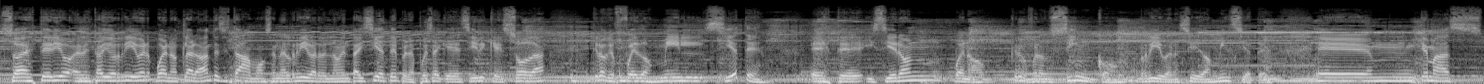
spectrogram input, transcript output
Soda Stereo en el Estadio River. Bueno, claro, antes estábamos en el River del 97, pero después hay que decir que Soda, creo que fue 2007. Este, hicieron, bueno, creo que fueron 5 River, sí, 2007. Eh, ¿Qué más?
